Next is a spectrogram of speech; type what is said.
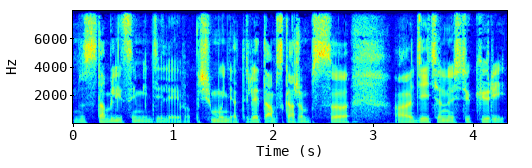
с таблицей Менделеева, почему нет, или там, скажем, с э, деятельностью Кюри,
